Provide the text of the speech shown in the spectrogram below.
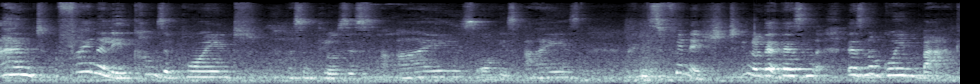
And finally, comes a point, person closes her eyes or his eyes, and it's finished. You know, there's, no, there's no going back.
